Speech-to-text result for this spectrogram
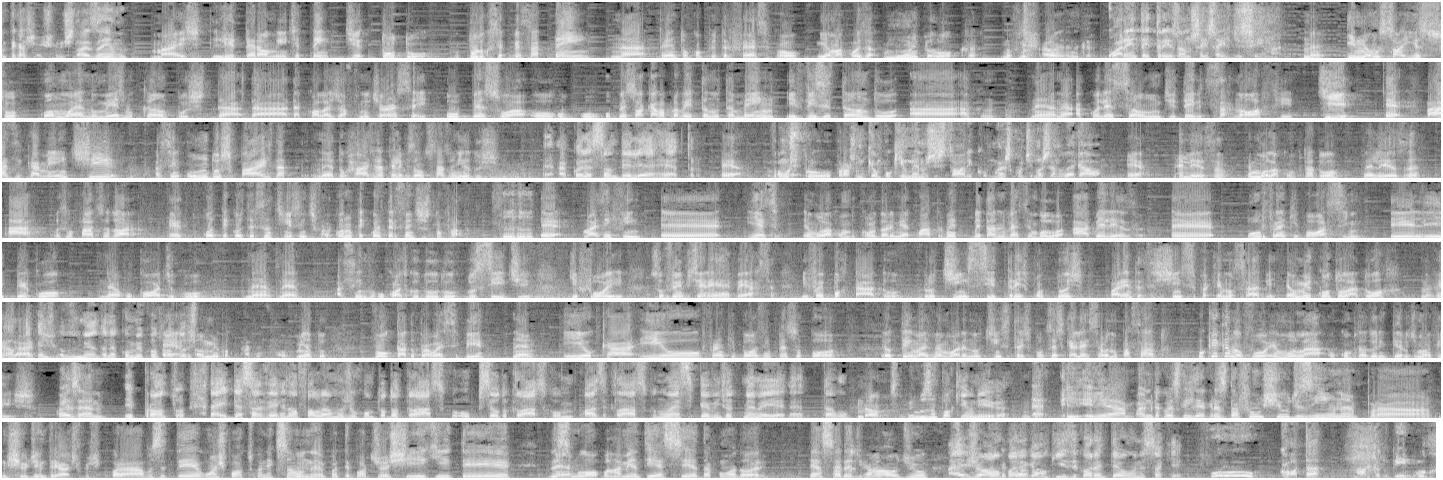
Tem que achar os cristais ainda. Mas literalmente tem de tudo. Tudo que você pensar tem na Trenton Computer Festival e é uma coisa muito louca. No final, 43 anos sem sair de cima. Né? E não só isso, como é no mesmo campus da, da, da College of New Jersey, o pessoal, o, o, o pessoal acaba aproveitando também e visitando a, a, né, a coleção de David Sarnoff, que é basicamente assim um dos pais da, né, do rádio e da televisão dos Estados Unidos. É, a coleção dele é retro. É. Vamos é. pro próximo que é um pouquinho menos histórico, mas continua sendo legal. É, beleza. Emular computador, beleza. Ah, você não fala, Teodora. É, quando tem coisa interessante, a gente fala. Quando não tem coisa interessante, a gente não fala. é, mas enfim, é, e esse emular Commodore 64, metade do universo emulou. Ah, beleza. É, o Frank Bossing, ele pegou né, o código né, né, assim, o código do, do, do CID, que foi sofreu engenharia reversa e foi portado para o TINSE 3.2, parênteses, TINSE, para quem não sabe, é um microcontrolador, na verdade. É uma placa de desenvolvimento, né? Com microcontroladores. É, é um microcontrolador de desenvolvimento voltado para USB, né? E o, K, e o Frank Bosen pensou, pô, eu tenho mais memória no Teams 3.6, que aliás é o ano passado. Por que, que eu não vou emular o computador inteiro de uma vez? Pois é, né? E pronto. É, e dessa vez não falamos de um computador clássico, ou pseudo clássico, ou quase clássico, no SP2866, né? Então, não. subimos um pouquinho o nível. É, ele, ele, a única coisa que ele ia acrescentar foi um shieldzinho, né? Para um shield, entre aspas, para você ter algumas portas de conexão, né? Para ter porta joystick e ter. É. simular o barramento IEC da Commodore. Tem a saída de áudio. Aí, João, pode ligar um 1541 nisso aqui. Uh! Cota, marca do bingo.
